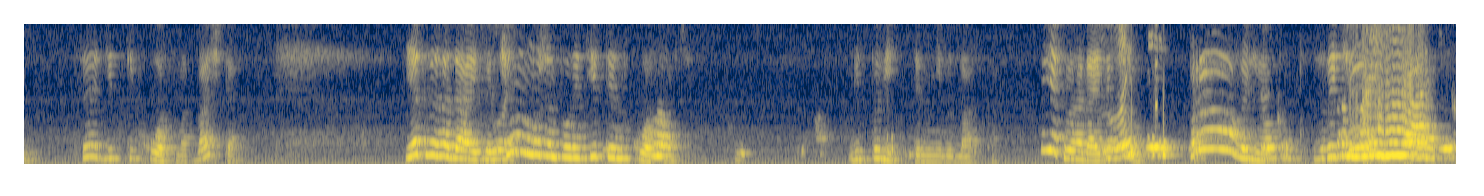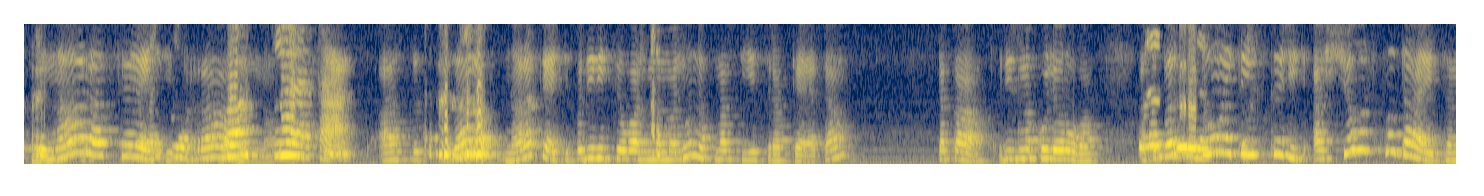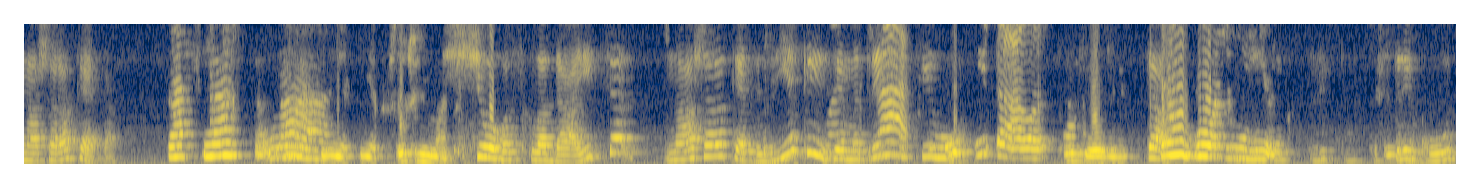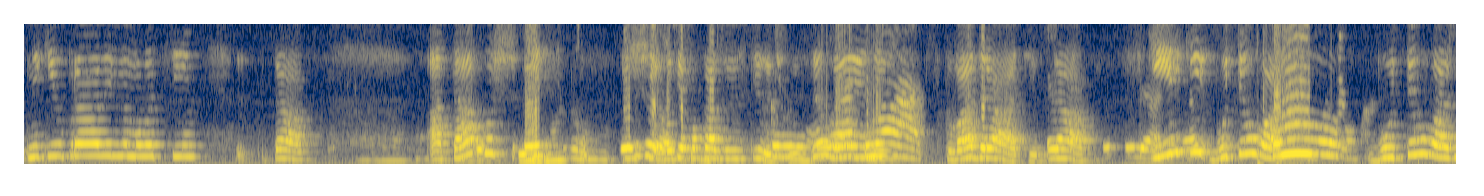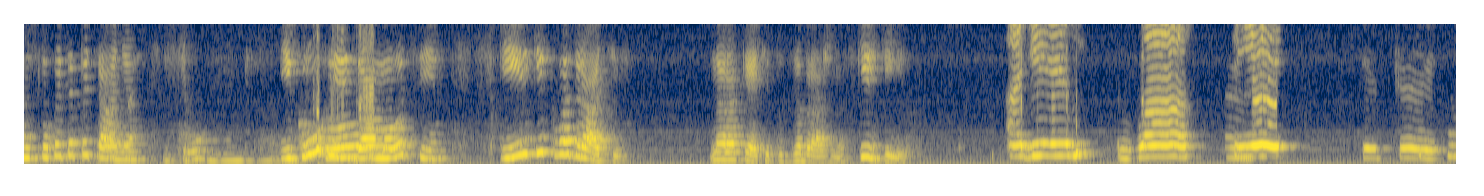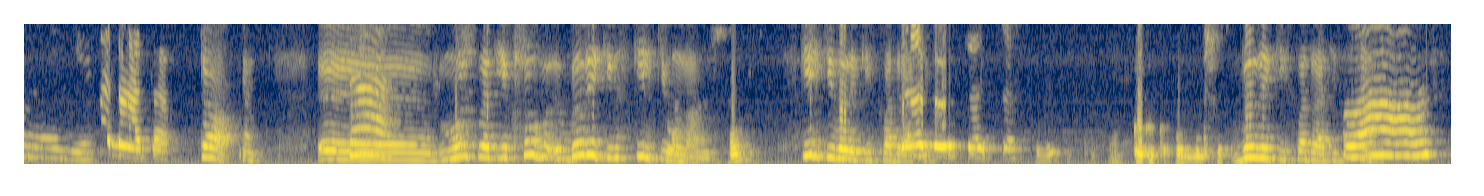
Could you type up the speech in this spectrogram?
Це дітки космос, бачите? Як ви гадаєте, в чому ми можемо полетіти в космос? Відповідьте мені, будь ласка. Ну, як ви гадаєте. Правильно, звичайно, на ракеті, правильно. А зараз на ракеті, подивіться уважно на малюнок, у нас є ракета, така різнокольорова. А тепер подумайте і скажіть, а з чого складається наша ракета? Нет, нет, слушай. З чого складається наша ракета? З яких геометричних фігур? Удобно. Так, з трикутників, правильно, молодці. Так. А також із ще, от я показую стрілочкою, зелений, з квадратів. Так. Скільки, будьте уважні, будьте уважні, слухайте питання. І круглі, да, молодці. Скільки квадратів на ракеті тут зображено? Скільки їх? Один, два, три, четыре. Надо. Так. Е, можу сказати, якщо в- великих скільки у нас? Скільки великих квадратів? Сколько какого больше? Великих квадратів скільки? Раз,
